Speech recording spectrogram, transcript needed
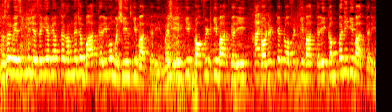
तो सर बेसिकली जैसे कि अभी अब तक हमने जो बात करी वो मशीन्स की बात करी मशीन की प्रॉफिट की बात करी हाँ प्रोडक्ट के प्रॉफिट की बात करी कंपनी की बात करी।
